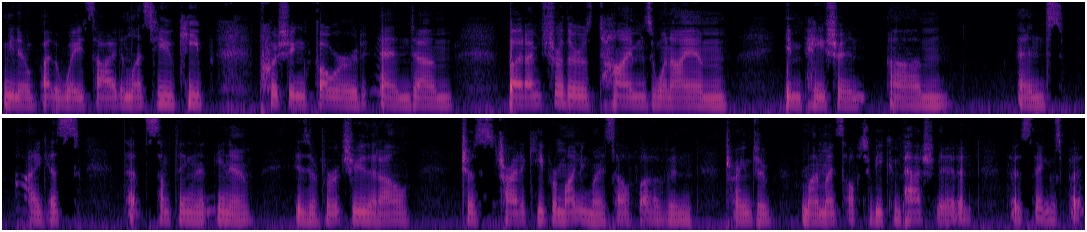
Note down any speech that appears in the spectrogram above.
you know by the wayside unless you keep pushing forward. And um, but I'm sure there's times when I am impatient, um, and I guess that's something that you know is a virtue that I'll just try to keep reminding myself of and trying to remind myself to be compassionate and those things. But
